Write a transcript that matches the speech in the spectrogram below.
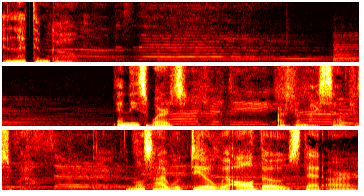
and let them go. And these words are for myself as well. The Most High will deal with all those that are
